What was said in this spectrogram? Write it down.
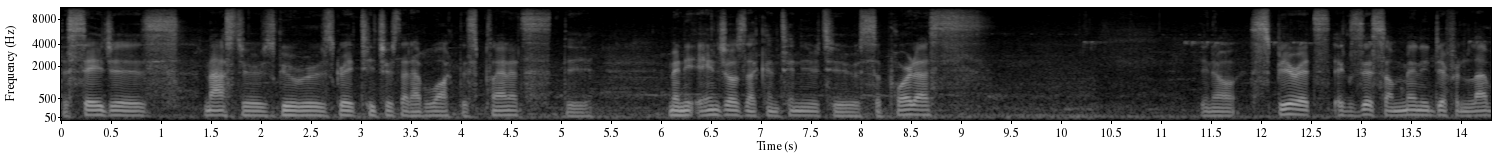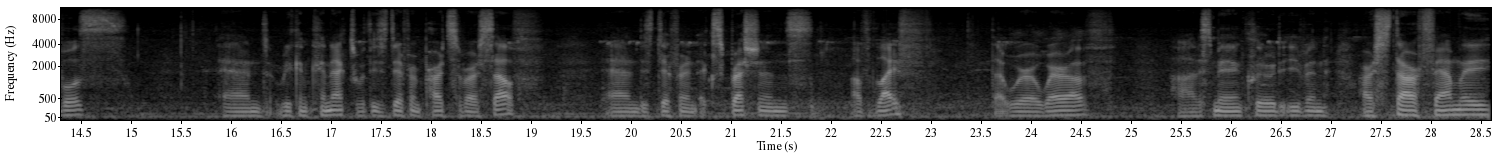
the sages, masters, gurus, great teachers that have walked this planet, the many angels that continue to support us. You know, spirits exist on many different levels and we can connect with these different parts of ourself and these different expressions of life that we're aware of. Uh, this may include even our star family,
